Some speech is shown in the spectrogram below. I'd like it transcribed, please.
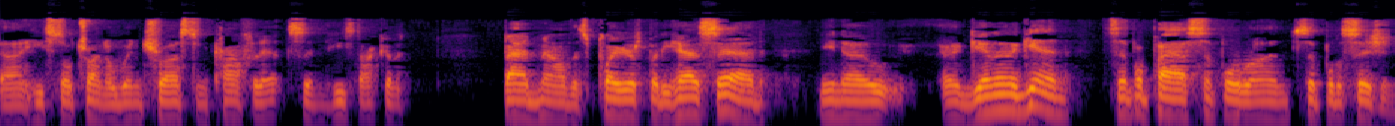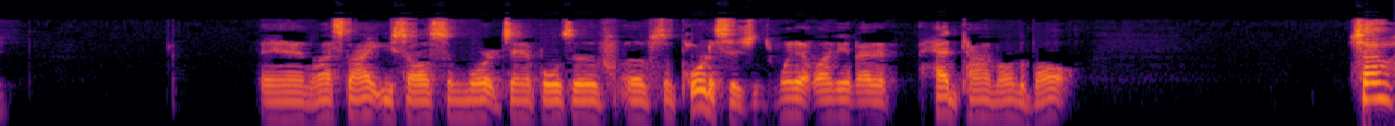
Uh, he's still trying to win trust and confidence, and he's not going to badmouth his players. But he has said, you know, again and again, simple pass, simple run, simple decision. And last night you saw some more examples of, of some poor decisions when Atlanta United had time on the ball. So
